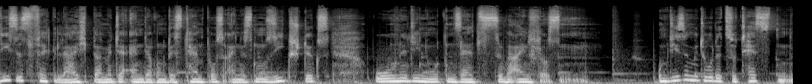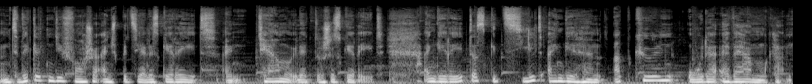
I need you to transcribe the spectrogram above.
Dies ist vergleichbar mit der Änderung des Tempos eines Musikstücks, ohne die Noten selbst zu beeinflussen. Um diese Methode zu testen, entwickelten die Forscher ein spezielles Gerät, ein thermoelektrisches Gerät. Ein Gerät, das gezielt ein Gehirn abkühlen oder erwärmen kann.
